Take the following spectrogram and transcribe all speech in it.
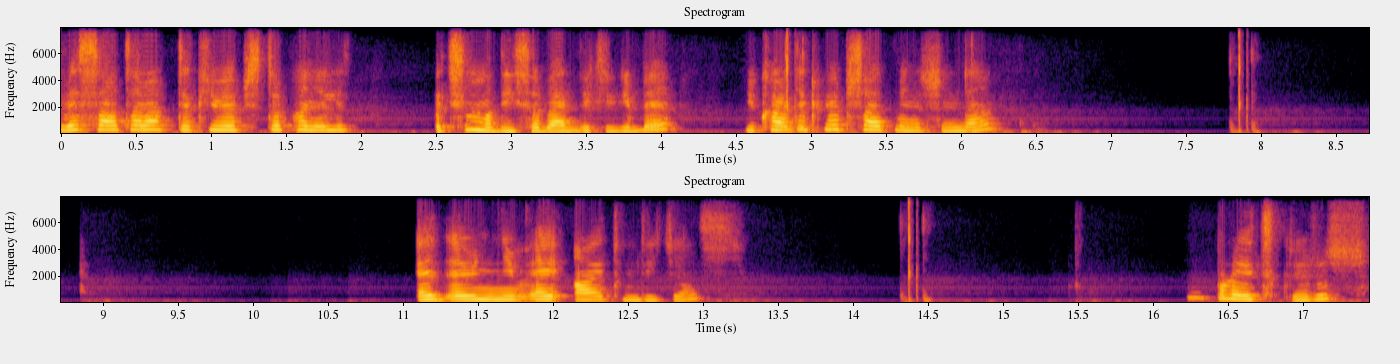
Ve sağ taraftaki web site paneli açılmadıysa bendeki gibi yukarıdaki website menüsünden Add a new item diyeceğiz. Buraya tıklıyoruz.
